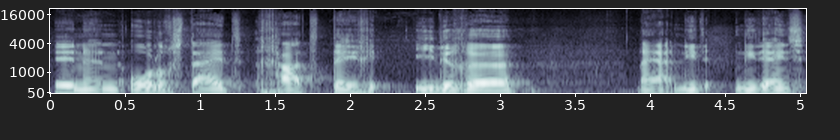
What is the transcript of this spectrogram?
in een oorlogstijd gaat tegen iedere, nou ja, niet, niet eens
